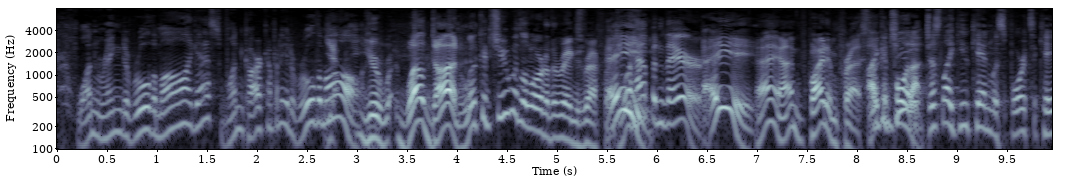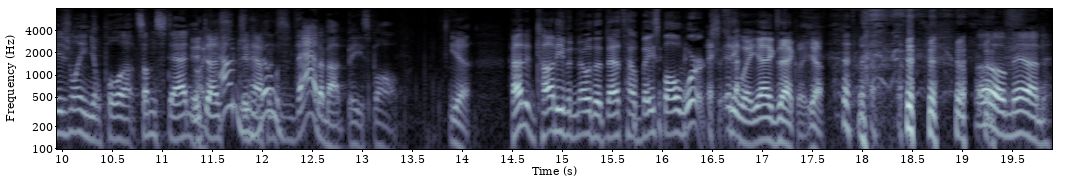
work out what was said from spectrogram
one ring to rule them all, I guess. One car company to rule them all. You're well done. Look at you with the Lord of the Rings reference. Hey. What happened there? Hey. hey, I'm quite impressed. I can pull it out just like you can with sports occasionally, and you'll pull out some stat. And It like, does. How did It you know that about baseball? Yeah. How did Todd even know that that's how baseball works? Anyway, yeah, exactly. Yeah. oh man.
